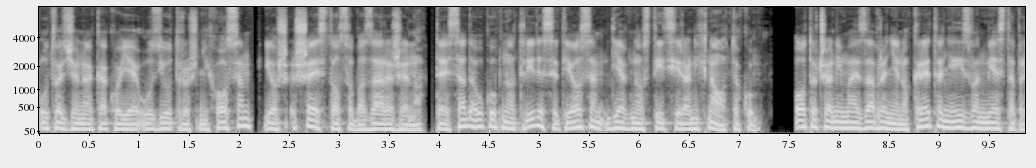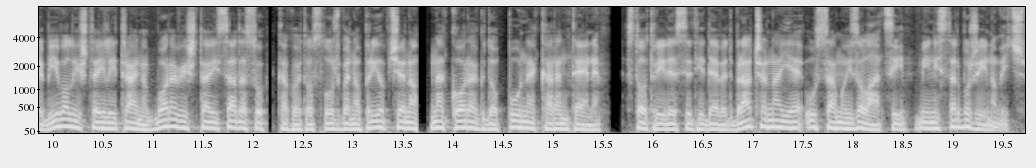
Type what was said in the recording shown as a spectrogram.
Utvrđeno je kako je uz jutrošnjih 8 još 6 osoba zaraženo, te je sada ukupno 38 dijagnosticiranih na otoku. Otočanima je zabranjeno kretanje izvan mjesta prebivališta ili trajnog boravišta i sada su, kako je to službeno priopćeno, na korak do pune karantene. 139 Bračana je u samoizolaciji, ministar Božinović.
